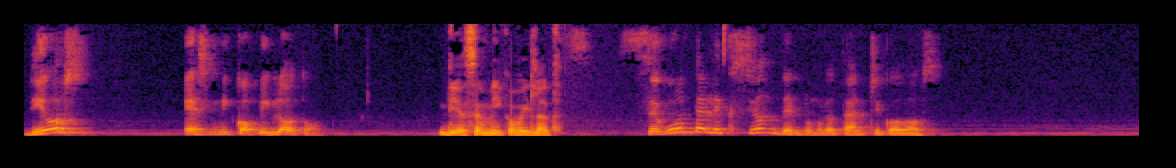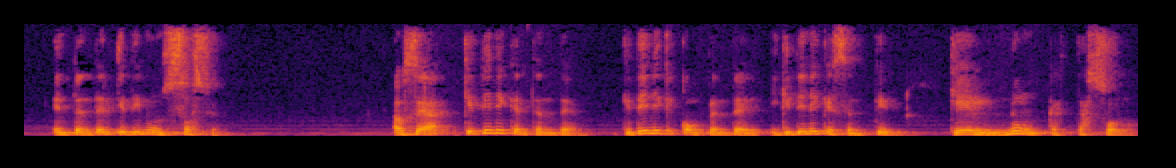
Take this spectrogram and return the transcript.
Dios es mi copiloto. Dios es mi copiloto. Segunda lección del número tántrico 2. Entender que tiene un socio o sea, ¿qué tiene que entender? ¿Qué tiene que comprender? ¿Y qué tiene que sentir? Que él nunca está solo.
